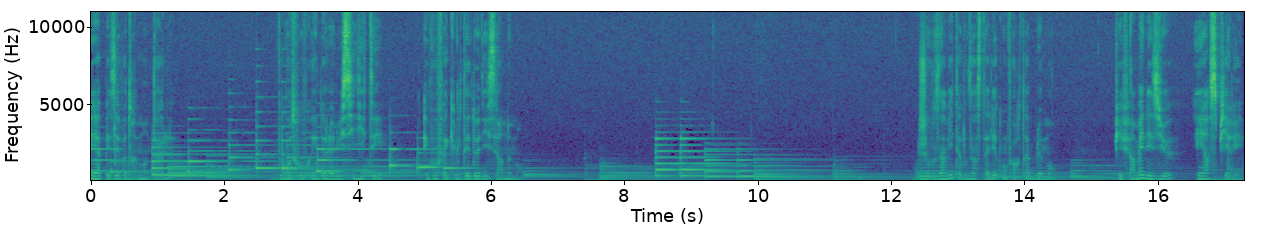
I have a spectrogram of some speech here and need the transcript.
et apaiser votre mental. Vous retrouverez de la lucidité et vos facultés de discernement. Je vous invite à vous installer confortablement, puis fermer les yeux et inspirer.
